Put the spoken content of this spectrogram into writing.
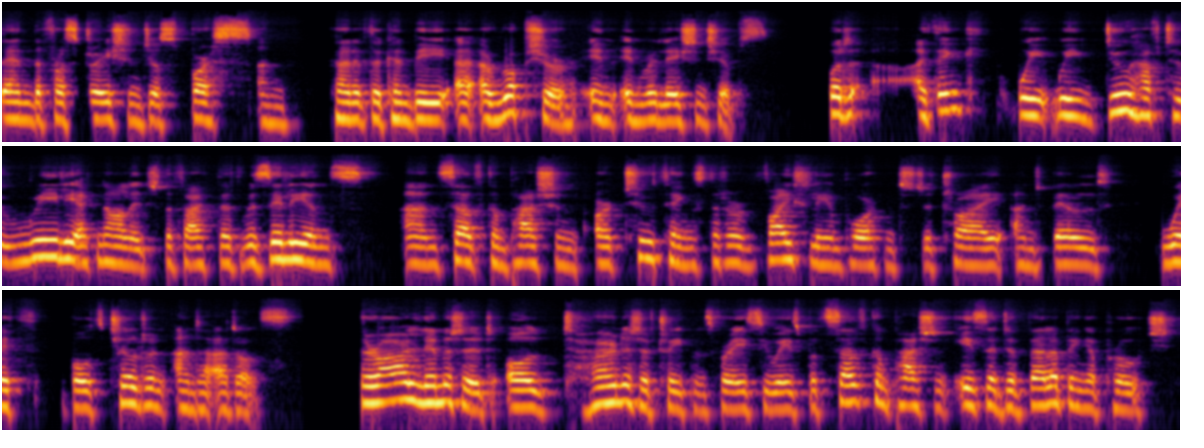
then the frustration just bursts and kind of there can be a, a rupture in, in relationships. But I think we, we do have to really acknowledge the fact that resilience and self compassion are two things that are vitally important to try and build with both children and adults. There are limited alternative treatments for ACOAs, but self compassion is a developing approach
